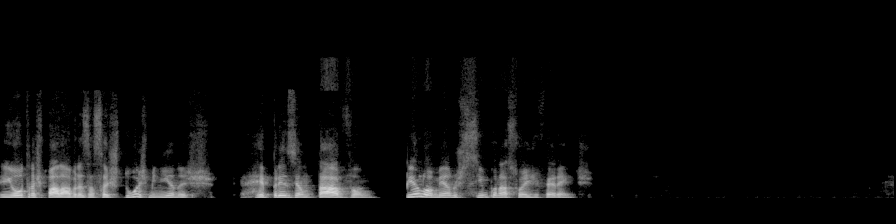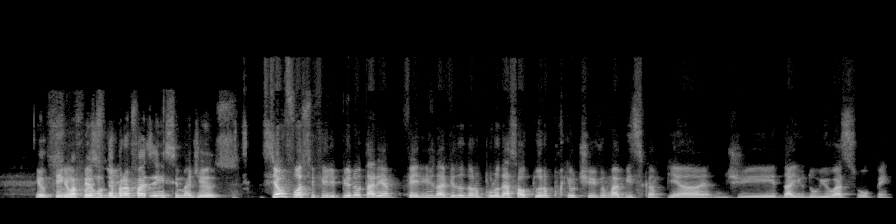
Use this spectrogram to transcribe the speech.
Em outras palavras, essas duas meninas representavam pelo menos cinco nações diferentes. Eu tenho uma pergunta para fazer em cima disso. Se eu fosse filipino, eu estaria feliz da vida dando um pulo dessa altura, porque eu tive uma vice-campeã de, da, do US Open,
